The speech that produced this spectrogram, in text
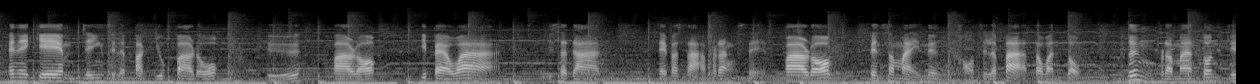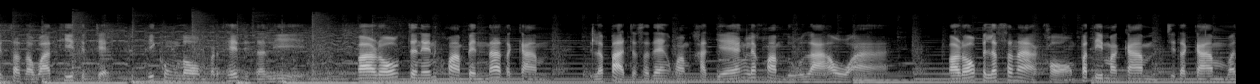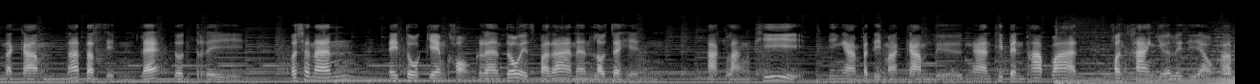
ภายในเกมจะยิงศิลปะยุคบาโรก หรือบาร็อก ที่แปลว่าพิสดารในภาษาฝรั่งเศสบาร็อก เป็นสมัยหนึ่งของศิลปะตะวันตก ซึ่งประมาณต้นคริสตศตวรรษที่ 17 ที่กรุงโรมประเทศอิตาลี บาโรกจะเน้นความเป็นนาฏกรรม ศิลปะจะแสดงความขัดแย้งและความหรูหราโออาบาโรกเป็นลักษณะของประติมากรรม จิตรกรรม วรรณกรรม นาฏศิลป์ และดนตรี เพราะฉะนั้นในตัวเกมของ Grando Espada นั้นเราจะเห็นฉากหลังที่มีงานประติมากรรม หรืองานที่เป็นภาพวาดค่อนข้างเยอะเลยทีเดียวครับ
